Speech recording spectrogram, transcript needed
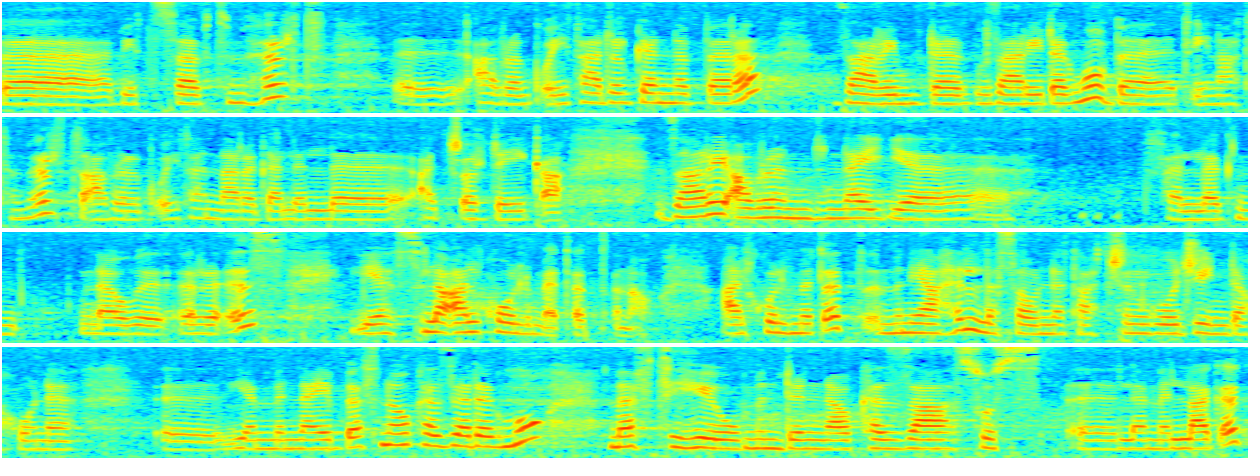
በቤተሰብ ትምህርት አብረን ቆይታ አድርገን ነበረ። ዛሬ ደግሞ በጤና ትምህርት አብረን ቆይታ እናደርጋለን ለአጭር ደቂቃ። ዛሬ አብረን እንድናይ የፈለግን ነው ርዕስ ስለ አልኮል መጠጥ ነው። አልኮል መጠጥ ምን ያህል ለሰውነታችን ጎጂ እንደሆነ የምናይበት ነው። ከዚያ ደግሞ መፍትሄው ምንድን ነው? ከዛ ሱስ ለመላቀቅ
